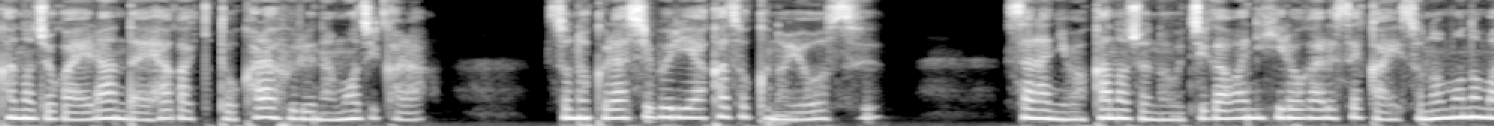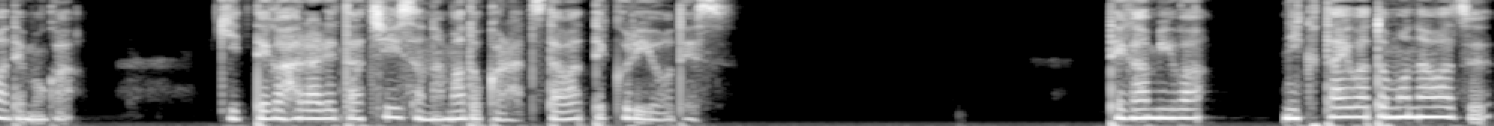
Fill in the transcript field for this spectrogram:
彼女が選んだ絵はがきとカラフルな文字から、その暮らしぶりや家族の様子、さらには彼女の内側に広がる世界そのものまでもが切手が貼られた小さな窓から伝わってくるようです。手紙は肉体は伴わず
